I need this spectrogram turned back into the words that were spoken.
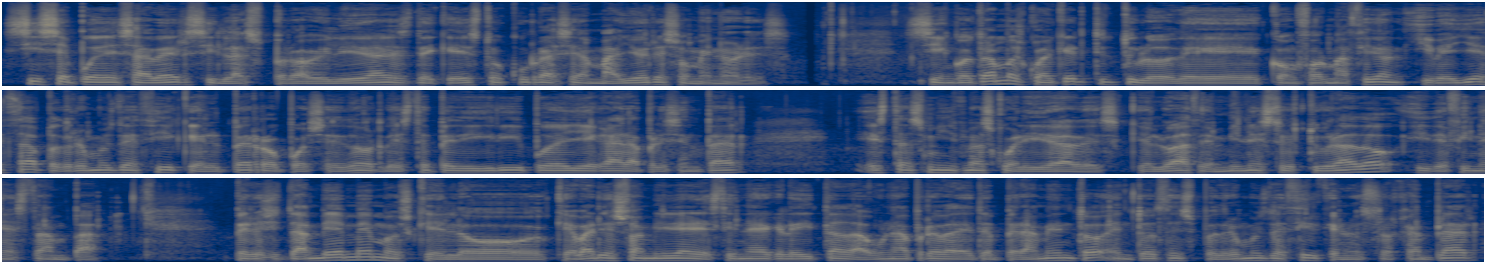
sí se puede saber si las probabilidades de que esto ocurra sean mayores o menores. Si encontramos cualquier título de conformación y belleza, podremos decir que el perro poseedor de este pedigrí puede llegar a presentar estas mismas cualidades, que lo hacen bien estructurado y de fina estampa. Pero si también vemos que, que varios familiares tienen acreditada una prueba de temperamento, entonces podremos decir que nuestro ejemplar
